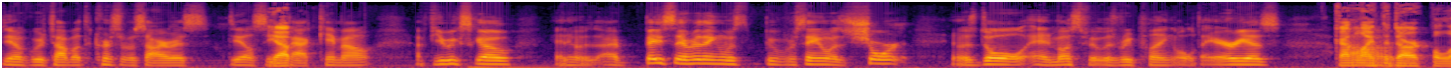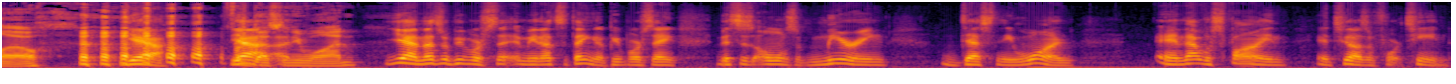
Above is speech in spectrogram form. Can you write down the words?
you know we were talking about the Curse of Osiris DLC Yep. pack came out a few weeks ago, and it was uh, basically everything was people were saying it was short, and it was dull, and most of it was replaying old areas. Kind of like the Dark Below. Yeah, From yeah, Destiny One. Yeah, and that's what people are saying. I mean, that's the thing that people are saying. This is almost mirroring Destiny One, and that was fine in 2014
